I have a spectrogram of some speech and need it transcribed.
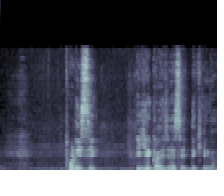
थोड़ी सी, ये गाइज़ ऐसे देखिएगा।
